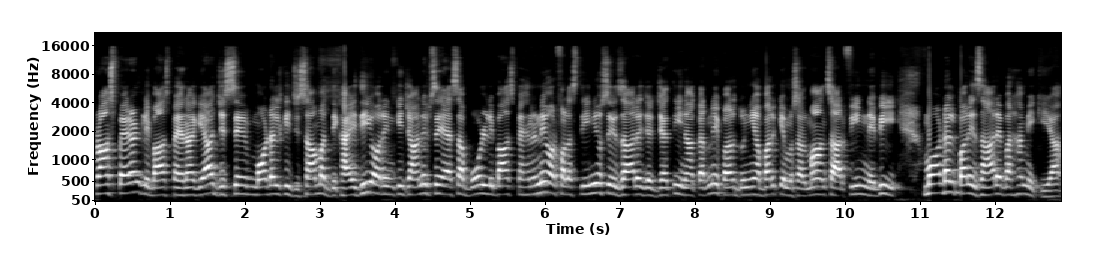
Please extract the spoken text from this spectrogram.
ٹرانسپیرنٹ لباس پہنا گیا، جس سے ماڈل کی جسامت دکھائی دی اور ان کی جانب سے ایسا بولڈ لباس پہننے اور فلسطینیوں سے اظہار جگجہتی نہ نہ کرنے پر دنیا بھر کے مسلمان صارفین نے بھی ماڈل پر اظہار برہمی کیا۔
